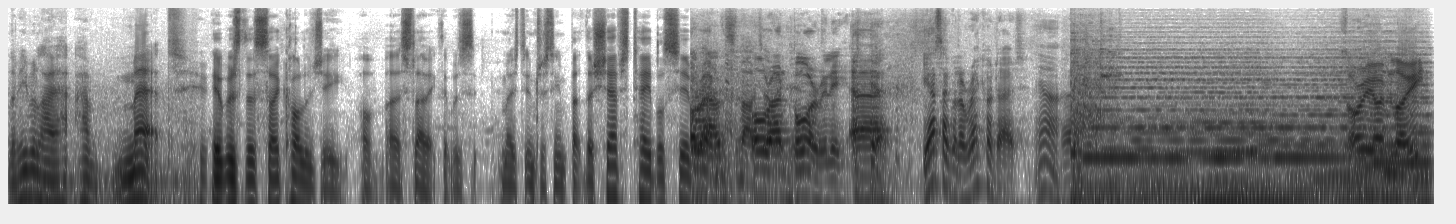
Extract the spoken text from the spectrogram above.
the people I have met, who, it was the psychology of uh, Slowik that was most interesting. But the chef's table series. all round all round bore, really. Uh, yes, I've got a record out. Yeah. Sorry I'm late.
